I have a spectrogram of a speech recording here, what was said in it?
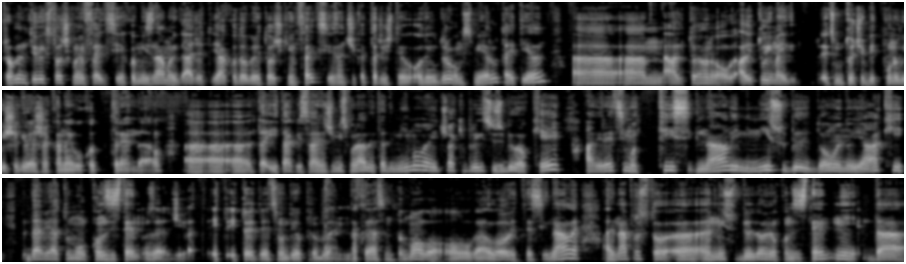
problem ti uvijek s točkom infleksije, ako mi znamo i gađati jako dobre točke infleksije, znači kad tržište ode u drugom smjeru taj tjedan, ali to je ono, ali tu ima i recimo tu će biti puno više grešaka nego kod trenda, a, a, a, i takve stvari. Znači mi smo radili tada mimove i čak i projekcije su bile ok, ali recimo ti signali mi nisu bili dovoljno jaki da bi ja to mogu konzistentno zarađivati. I, I, to je recimo bio problem. Dakle, ja sam to mogao ovoga loviti te signale, ali naprosto nisu bili dovoljno konzistentni da,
